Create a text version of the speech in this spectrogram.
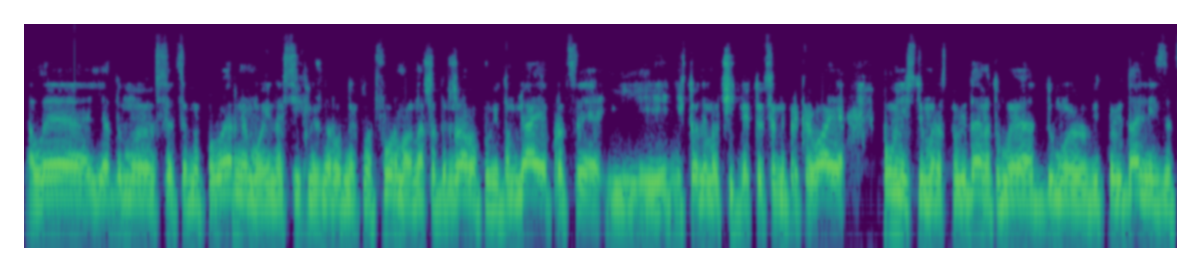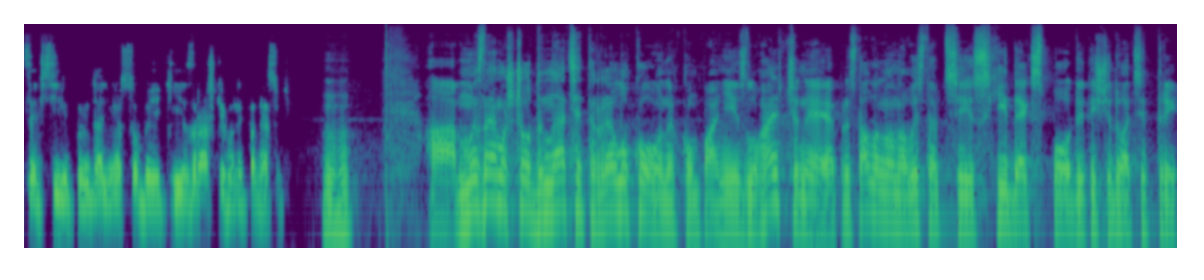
Але я думаю, все це ми повернемо і на всіх міжнародних платформах наша держава повідомляє про це, і ніхто не мовчить, ніхто це не прикриває. Повністю ми розповідаємо. Тому я думаю, відповідальність за це всі відповідальні особи, які є зражки, вони понесуть. Угу. А ми знаємо, що 11 релокованих компаній з Луганщини представлено на виставці Схід Експо 2023.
